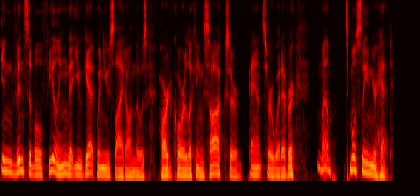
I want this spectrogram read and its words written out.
invincible feeling that you get when you slide on those hardcore looking socks or pants or whatever. Well, it's mostly in your head.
